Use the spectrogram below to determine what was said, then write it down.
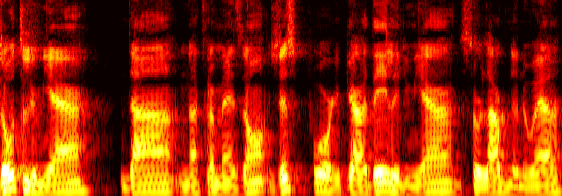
autres lumières dans notre maison juste pour regarder les lumières sur l'arbre de Noël.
